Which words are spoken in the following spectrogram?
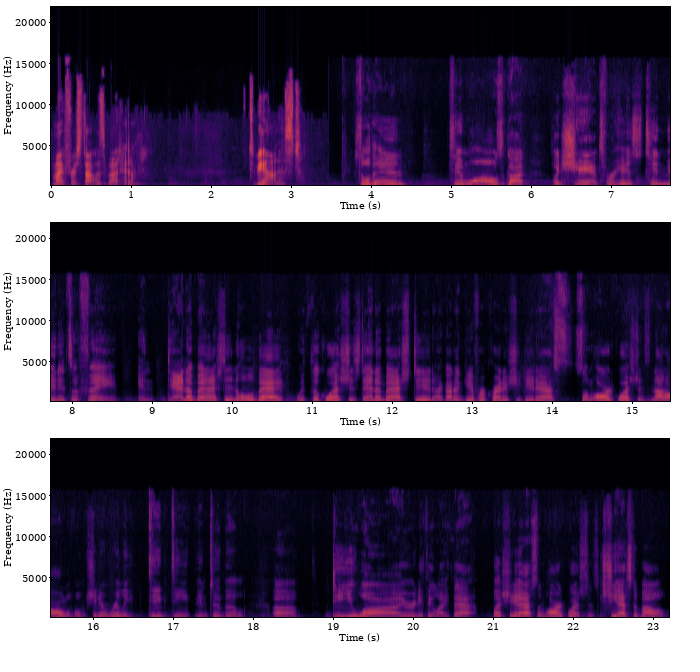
My first thought was about him, to be honest. So then, Tim Walz got a chance for his 10 minutes of fame. And Dana Bash didn't hold back with the questions. Dana Bash did. I gotta give her credit. She did ask some hard questions. Not all of them. She didn't really dig deep into the uh, DUI or anything like that. But she asked some hard questions. She asked about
